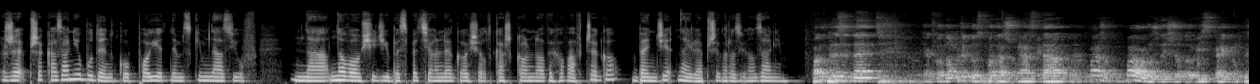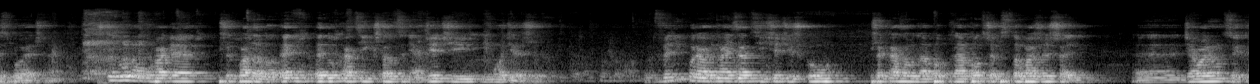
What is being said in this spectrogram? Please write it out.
że przekazanie budynku po jednym z gimnazjów na nową siedzibę specjalnego ośrodka szkolno-wychowawczego będzie najlepszym rozwiązaniem. Pan prezydent, jako dobry gospodarz miasta, dba o różne środowiska i grupy społeczne. Szczególną uwagę przykłada do edu- edukacji i kształcenia dzieci i młodzieży. W wyniku reorganizacji sieci szkół przekazał dla, dla potrzeb stowarzyszeń działających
